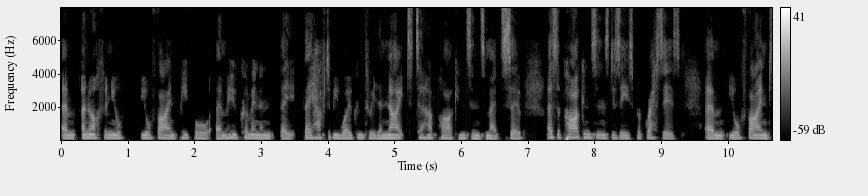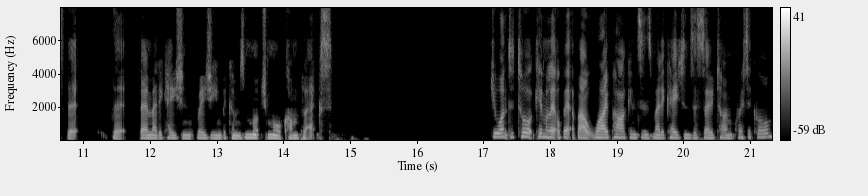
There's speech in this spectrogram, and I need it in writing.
um, and often you'll you'll find people um, who come in and they they have to be woken through the night to have Parkinson's meds. So as the Parkinson's disease progresses, um, you'll find that that their medication regime becomes much more complex. Do you want to talk, Kim, a little bit about why Parkinson's medications are so time critical?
